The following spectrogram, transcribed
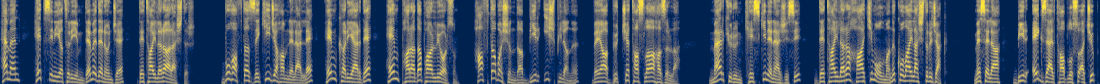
Hemen hepsini yatırayım demeden önce detayları araştır. Bu hafta zekice hamlelerle hem kariyerde hem parada parlıyorsun. Hafta başında bir iş planı veya bütçe taslağı hazırla. Merkür'ün keskin enerjisi detaylara hakim olmanı kolaylaştıracak. Mesela bir Excel tablosu açıp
